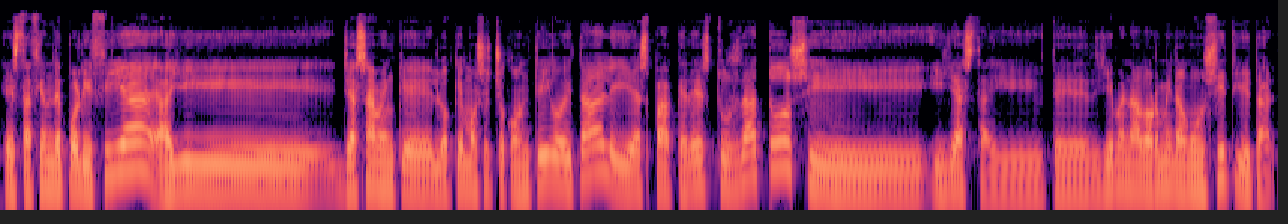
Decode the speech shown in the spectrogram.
estación de policía, allí ya saben que lo que hemos hecho contigo y tal, y es para que des tus datos y, ya está, y te lleven a dormir a algún sitio y tal.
